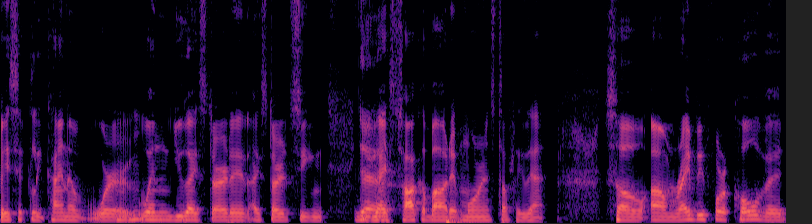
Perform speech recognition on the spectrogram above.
basically kind of where Mhm. when you guys started, I started seeing Yeah. you guys talk about it more and stuff like that. So um, right before COVID,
